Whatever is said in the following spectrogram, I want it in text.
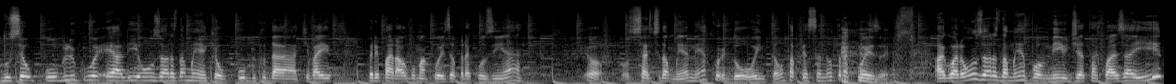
do seu público é ali 11 horas da manhã, que é o público da, que vai preparar alguma coisa para cozinhar eu, sete da manhã nem acordou, ou então tá pensando em outra coisa. Agora, 11 horas da manhã, pô, meio-dia tá quase aí,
